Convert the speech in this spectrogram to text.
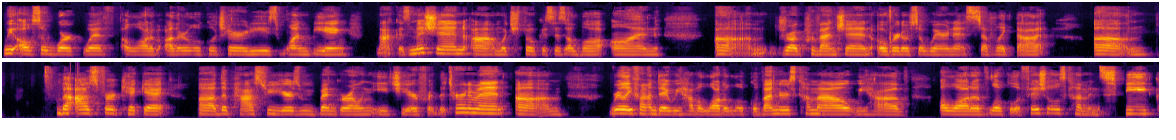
we also work with a lot of other local charities, one being Macca's Mission, um, which focuses a lot on um, drug prevention, overdose awareness, stuff like that. Um, but as for Kick It, uh, the past few years we've been growing each year for the tournament. Um, really fun day. We have a lot of local vendors come out. We have a lot of local officials come and speak,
